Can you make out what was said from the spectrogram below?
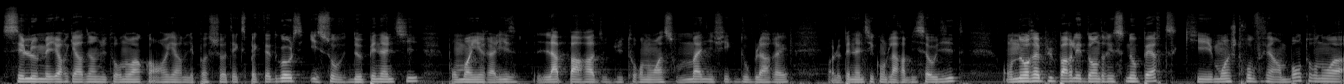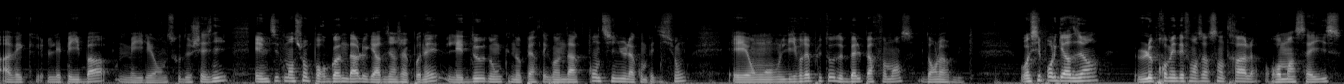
C'est le meilleur gardien du tournoi quand on regarde les post-shot expected goals. Il sauve deux penalties. Pour moi, il réalise la parade du tournoi, son magnifique double arrêt. le penalty contre l'Arabie Saoudite. On aurait pu parler d'Andris Nopert, qui, moi, je trouve, fait un bon tournoi avec les Pays-Bas, mais il est en dessous de Chesney. Et une petite mention pour Gonda, le gardien japonais. Les deux, donc Nopert et Gonda, continuent la compétition et ont livré plutôt de belles performances dans leur but. Voici pour le gardien, le premier défenseur central, Romain Saïs,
